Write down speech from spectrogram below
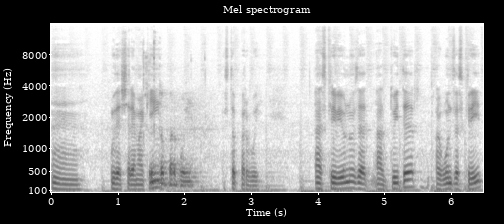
eh, ho deixarem aquí. És tot per avui. És tot per avui. Escriviu-nos al Twitter, alguns escrit.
